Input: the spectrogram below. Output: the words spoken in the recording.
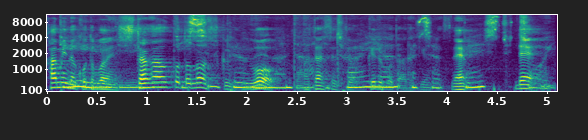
神の言葉に従うことの祝福を私たちは受けることができるんですね。で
